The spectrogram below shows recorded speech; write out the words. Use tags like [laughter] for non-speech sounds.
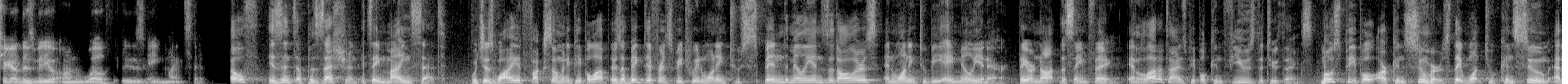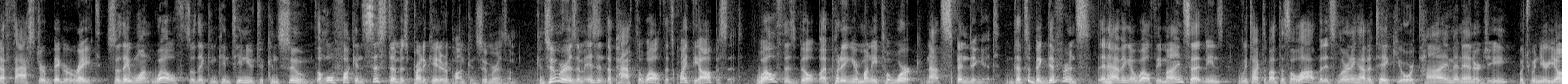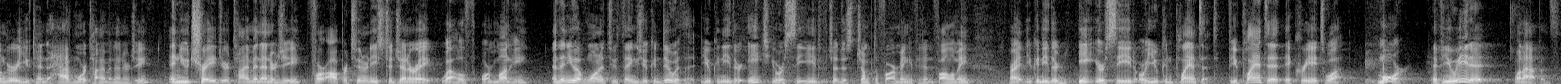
Check out this video on wealth is a mindset. Wealth isn't a possession, it's a mindset which is why it fucks so many people up. There's a big difference between wanting to spend millions of dollars and wanting to be a millionaire. They are not the same thing. And a lot of times people confuse the two things. Most people are consumers. They want to consume at a faster, bigger rate. So they want wealth so they can continue to consume. The whole fucking system is predicated upon consumerism. Consumerism isn't the path to wealth, it's quite the opposite. Wealth is built by putting your money to work, not spending it. That's a big difference. And having a wealthy mindset means, we talked about this a lot, but it's learning how to take your time and energy, which when you're younger, you tend to have more time and energy, and you trade your time and energy for opportunities to generate wealth or money. And then you have one or two things you can do with it. You can either eat your seed, which I just jumped to farming if you didn't follow me, right? You can either eat your seed or you can plant it. If you plant it, it creates what? More. If you eat it, what happens?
